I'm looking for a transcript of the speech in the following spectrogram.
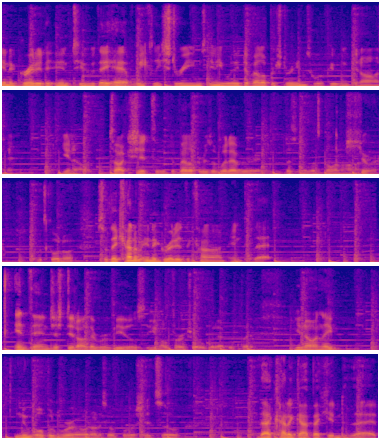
integrated it into they have weekly streams anyway developer streams where people can get on and you know talk shit to the developers or whatever and listen to what's going on Sure. What's going on. So they kind of integrated the con into that. And then just did all their reveals you know virtual whatever. But you know and they new open world all this old bullshit. So that kind of got back into that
